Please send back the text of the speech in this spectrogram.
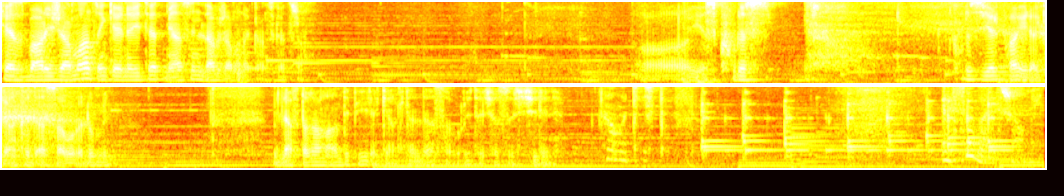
Քեզ բարի ժամանց ընկերներիդ հետ միասին լավ ժամանակ անցկացրա։ Ես քուրս քուրս երբ հայ իր կյանքը դասավորելու մի մի լավ տղա հանդիպի իր կյանքն էլ դասավորի, թե չասես չի լինի։ Հա, ճիշտ ես։ Էսով այս ժամին։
